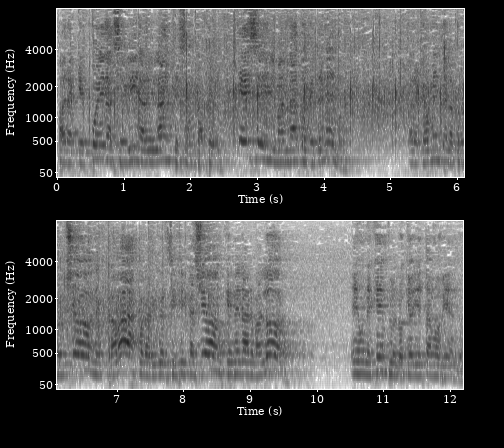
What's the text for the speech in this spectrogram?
para que pueda seguir adelante Santa Fe. Ese es el mandato que tenemos para que aumente la producción, el trabajo, la diversificación, generar valor. Es un ejemplo lo que hoy estamos viendo.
